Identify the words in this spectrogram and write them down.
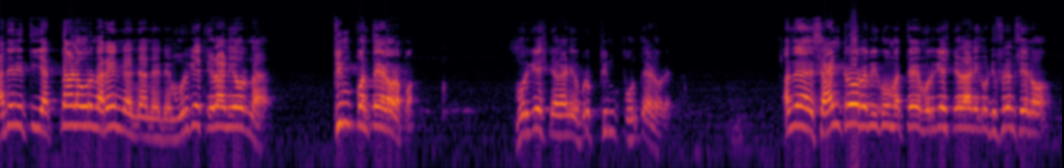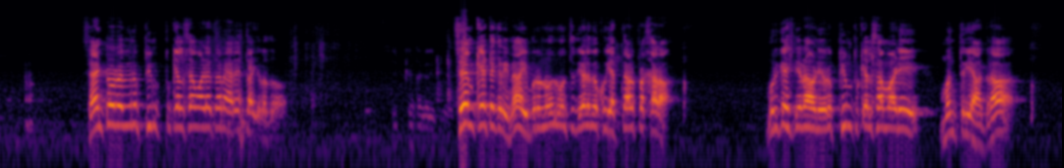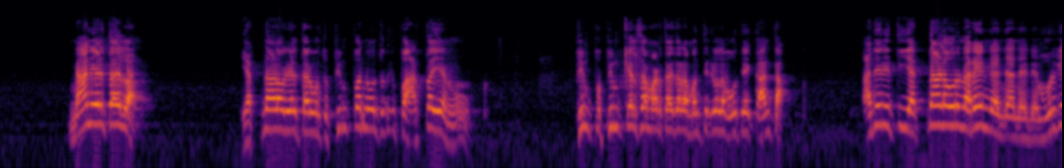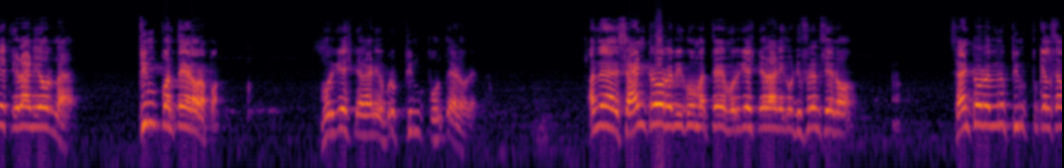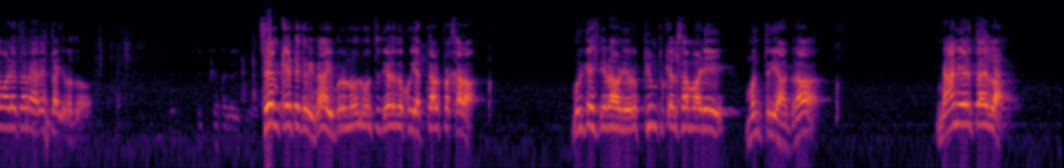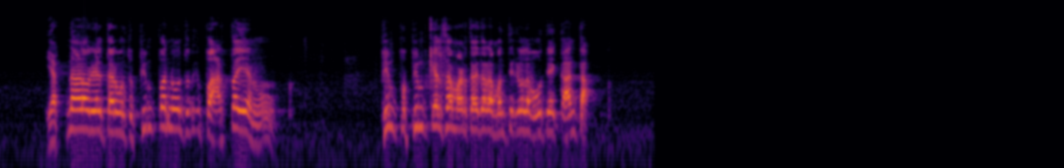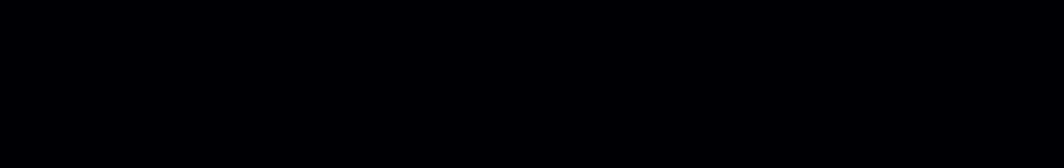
ಅದೇ ರೀತಿ ಯತ್ನಾಳ್ ಅವರು ನರೇನ್ ಮುರುಗೇಶ್ ನಿರಾಣಿ ಅವ್ರನ್ನ ಪಿಂಪ್ ಅಂತ ಹೇಳೋರಪ್ಪ. ಮುರುಗೇಶ್ ನಿರಾಣಿ ಒಬ್ರು ಪಿಂಪ್ ಅಂತ ಹೇಳೋರೆ. ಅಂದ್ರೆ ಸ್ಯಾಂಟ್ರೋ ರವಿಗೂ ಮತ್ತೆ ಮುರುಗೇಶ್ ನಿರಾಣಿಗೂ ಡಿಫ್ರೆನ್ಸ್ ಏನು? ಸ್ಯಾಂಟ್ರೋ ರವಿನು ಪಿಂಪ್ ಕೆಲಸ ಮಾಡೇ ತಾನೆ ಅರೆಸ್ಟ್ ಆಗಿರೋದು. ಸೇಮ್ ಕ್ಯಾಟಗರಿನಾ ಇಬ್ರು ಅಂತದ್ದು ಹೇಳಬೇಕು, ಯತ್ನಾಳ್ ಪ್ರಕಾರ. ಮುರುಗೇಶ್ ನಿರಾವಣಿಯವರು ಪಿಂಪ್ ಕೆಲಸ ಮಾಡಿ ಮಂತ್ರಿ ಆದ್ರ ನಾನು ಹೇಳ್ತಾ ಇಲ್ಲ. ಯತ್ನಾಳ್ ಅವ್ರು ಹೇಳ್ತಾ ಇರುವಂತ ಪಿಂಪ್ ಅನ್ನುವಂಥದ್ದು ಅರ್ಥ ಏನು? ಪಿಂಪ್ ಪಿಂಪ್ ಕೆಲಸ ಮಾಡ್ತಾ ಇದ್ದಾರೆ ಮಂತ್ರಿಗಳೆಲ್ಲ ಬಹುತೇಕ ಅಂತ. ಅದೇ ರೀತಿ ಯತ್ನಾಳ್ ಅವರು ನರೇನ್ ಮುರುಗೇಶ್ ನಿರಾಣಿ ಅವ್ರನ್ನ ಪಿಂಪ್ ಅಂತ ಹೇಳೋರಪ್ಪ. ಮುರುಗೇಶ್ ನಿರಾಣಿ ಒಬ್ರು ಪಿಂಪ್ ಅಂತ ಹೇಳೋರೆ. ಅಂದ್ರೆ ಸ್ಯಾಂಟ್ರೋ ರವಿಗೂ ಮತ್ತೆ ಮುರುಗೇಶ್ ನಿರಾಣಿಗೂ ಡಿಫ್ರೆನ್ಸ್ ಏನು? ಸ್ಯಾಂಟ್ರೋ ರವಿನು ಪಿಂಪ್ ಕೆಲಸ ಮಾಡೇ ತಾನೆ ಅರೆಸ್ಟ್ ಆಗಿರೋದು. ಸೇಮ್ ಕ್ಯಾಟಗರಿನಾ ಇಬ್ರು ಅಂತ ಹೇಳಬೇಕು, ಯತ್ನಾಳ್ ಪ್ರಕಾರ. ಮುರುಗೇಶ್ ನಿರಾವಣಿ ಅವರು ಪಿಂಪ್ ಕೆಲಸ ಮಾಡಿ ಮಂತ್ರಿ ಆದ್ರ, ನಾನು ಹೇಳ್ತಾ ಇಲ್ಲ. ಯತ್ನಾಳ್ ಅವ್ರು ಹೇಳ್ತಾ ಇರುವಂತ ಪಿಂಪ್ ಅನ್ನುವಂಥದ್ದಕ್ಕೆ ಅರ್ಥ ಏನು? ಪಿಂಪ್ ಪಿಂಪ್ ಕೆಲಸ ಮಾಡ್ತಾ ಇದಾರ ಮಂತ್ರಿಗಳೆಲ್ಲ ಬಹುತೇಕ ಅಂತ.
